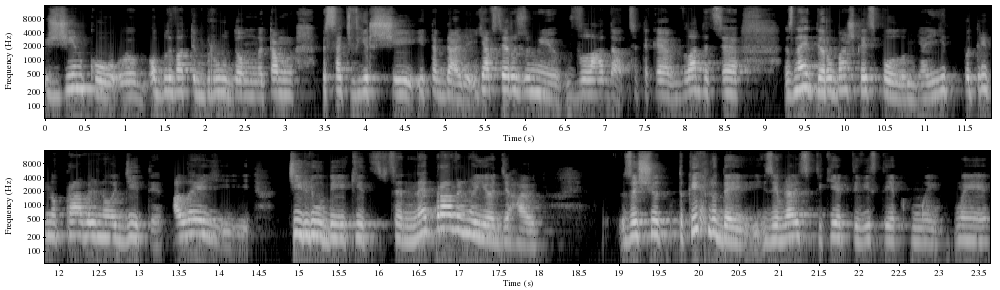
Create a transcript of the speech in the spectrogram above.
жінку е, обливати брудом, там писати вірші і так далі. Я все розумію. Влада це таке, влада це. Знаєте, рубашка із полум'я, її потрібно правильно одіти. Але ті люди, які це неправильно її одягають, за що таких людей з'являються такі активісти, як ми. ми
